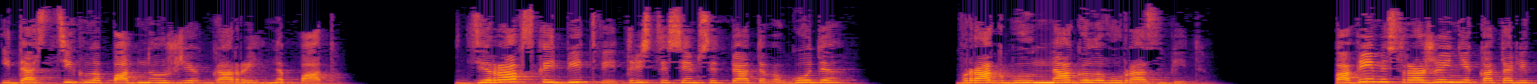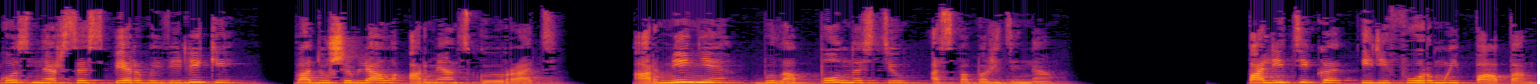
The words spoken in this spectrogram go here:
и достигла подножья горы Непад. В Диравской битве 375 года враг был на голову разбит. Во время сражения католикос Нерсес I Великий воодушевлял армянскую рать. Армения была полностью освобождена. Политика и реформы папа.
